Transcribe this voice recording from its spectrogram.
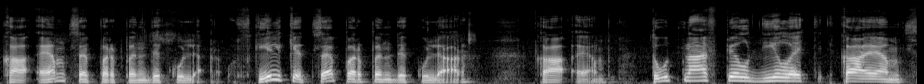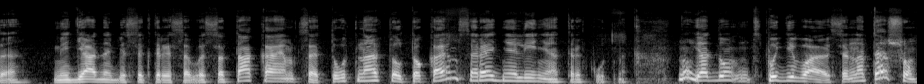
КМ це перпендикуляр. Оскільки це перпендикуляр КМ. Тут навпіл ділить КМ це медіана бісектриса висота КМ, це тут навпіл, то КМ середня лінія трикутника. Ну, я дум, сподіваюся на те, що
